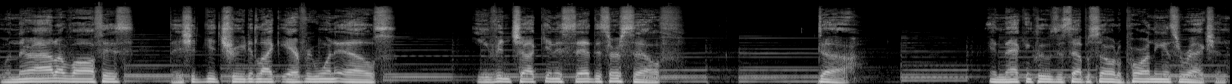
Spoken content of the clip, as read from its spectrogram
When they're out of office, they should get treated like everyone else. Even Chutkan has said this herself. Duh. And that concludes this episode of Pardon the Insurrection.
